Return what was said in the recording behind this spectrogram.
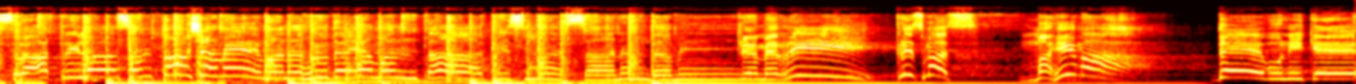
రాత్రిలో సంతోషమే మన హృదయమంతా. క్రిస్మస్ ఆనందమే. మెర్రీ క్రిస్మస్ మహిమ దేవునికే.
